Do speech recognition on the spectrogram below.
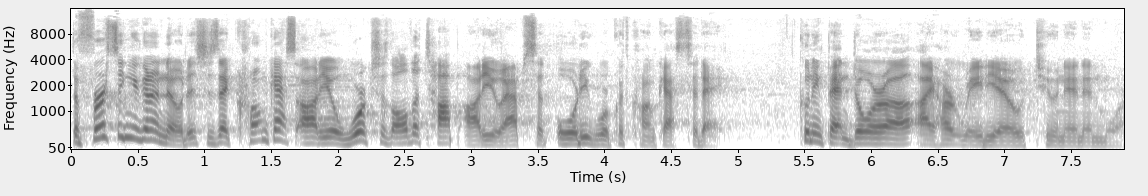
The first thing you're going to notice is that Chromecast Audio works with all the top audio apps that already work with Chromecast today, including Pandora, iHeartRadio, TuneIn, and more.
